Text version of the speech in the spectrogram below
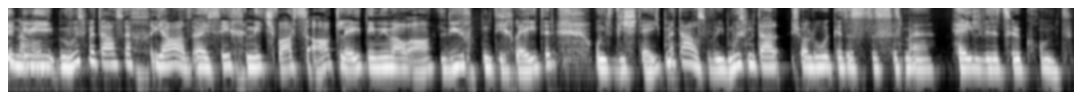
genau. Wie muss man das? Ja, ist sicher nicht schwarz angelegt, nehme ich mal an, leuchtende Kleider. Und wie steht man da? Also wie muss man da schon schauen, dass, dass, dass man heil wieder zurückkommt?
